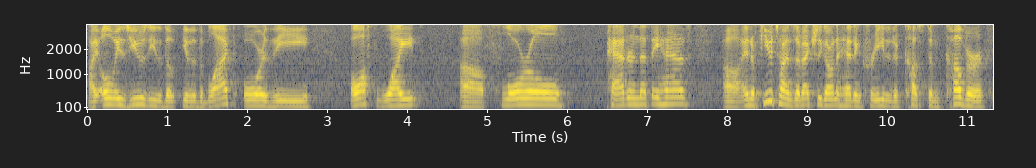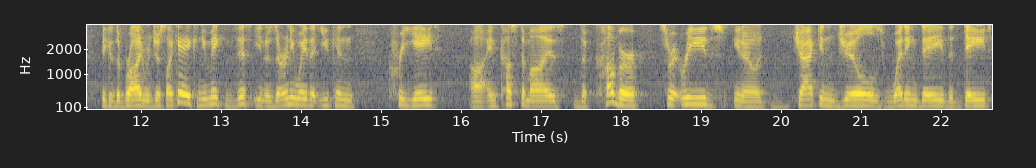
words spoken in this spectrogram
I always use either the either the black or the off-white uh, floral pattern that they have. Uh, and a few times I've actually gone ahead and created a custom cover because the bride was just like, "Hey, can you make this? You know, is there any way that you can create uh, and customize the cover so it reads, you know, Jack and Jill's wedding day, the date."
